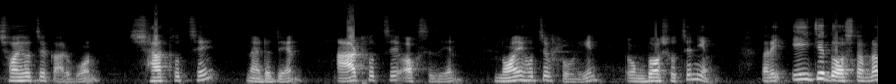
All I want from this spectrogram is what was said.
ছয় হচ্ছে কার্বন, সাত হচ্ছে নাইট্রোজেন, আট হচ্ছে অক্সিজেন, নয় হচ্ছে ফ্লোরিন এবং দশ হচ্ছে নিয়ম তাহলে এই যে দশটা আমরা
